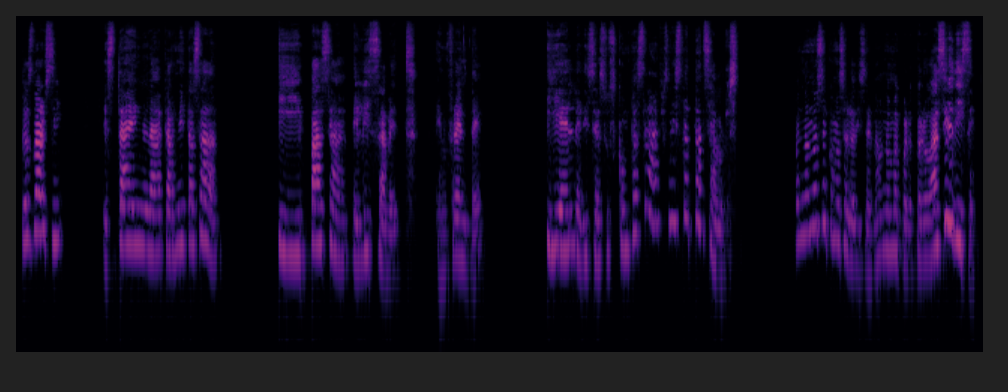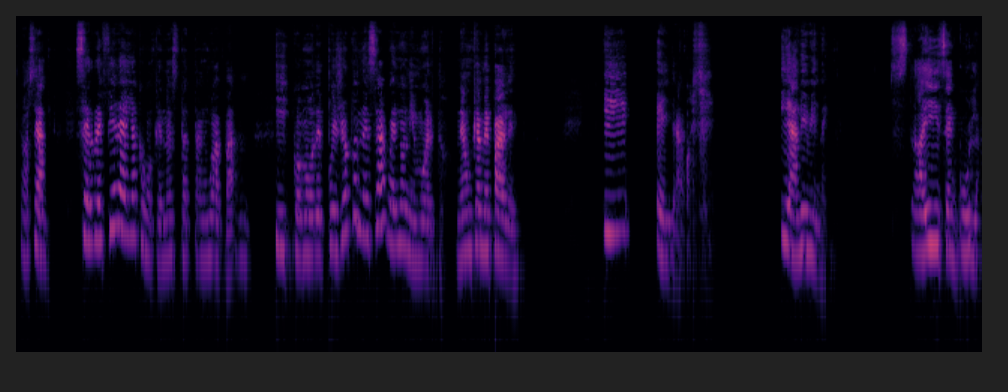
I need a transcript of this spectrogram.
Entonces Darcy está en la carnita asada y pasa Elizabeth enfrente y él le dice a sus compas, ah, pues ni está tan sabroso. Bueno, no sé cómo se lo dice, ¿no? No me acuerdo, pero así dice. O sea, se refiere a ella como que no está tan guapa y como de, pues yo con esa, bueno, ni muerto, ni aunque me paguen. Y ella, oye, y adivinen. Ahí se encula.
